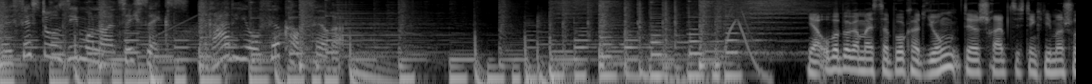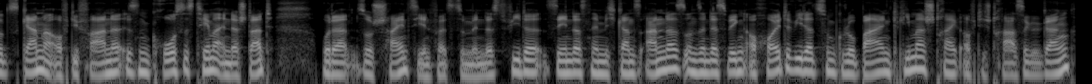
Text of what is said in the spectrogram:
Mephisto 976, Radio für Kopfhörer. Ja, Oberbürgermeister Burkhard Jung, der schreibt sich den Klimaschutz gern mal auf die Fahne, ist ein großes Thema in der Stadt. Oder so scheint es jedenfalls zumindest. Viele sehen das nämlich ganz anders und sind deswegen auch heute wieder zum globalen Klimastreik auf die Straße gegangen.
